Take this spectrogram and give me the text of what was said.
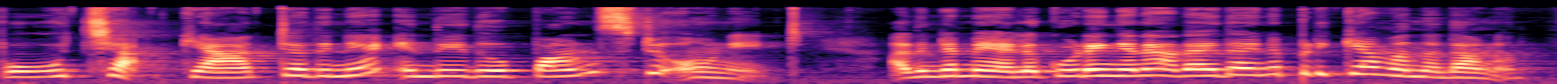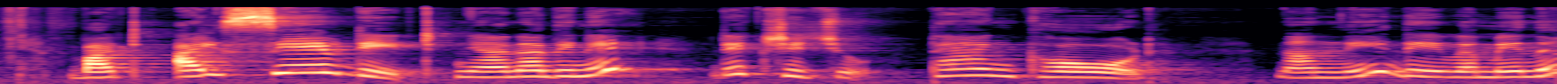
പൂച്ച ക്യാറ്റ് അതിനെ എന്ത് ചെയ്തു? പൺസ്ഡ് ഓൺ ഇറ്റ് അതിന്റെ മേലെ കൂടെ ഇങ്ങനെ അതായത് അതിനെ പിടിക്കാൻ വന്നതാണ്. ബട്ട് ഐ സേവ്ഡ് ഇറ്റ് ഞാൻ അതിനെ രക്ഷിച്ചു. താങ്ക് ഗോഡ് നന്ദി ദൈവമേന്ന്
